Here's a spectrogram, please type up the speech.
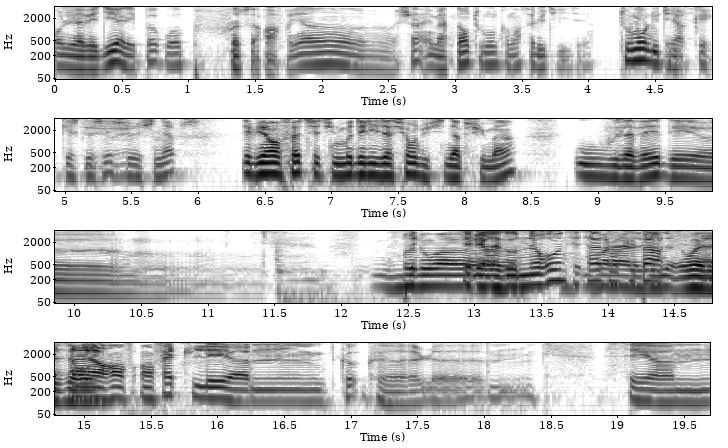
On lui avait dit à l'époque, oh, pff, ça sert à rien, euh, machin, et maintenant tout le monde commence à l'utiliser. Tout le monde l'utilise. Qu'est-ce que c'est ce synapse? Eh bien, en fait, c'est une modélisation du synapse humain où vous avez des euh, Benoît. C'est les réseaux de neurones, c'est ça Voilà, dont tu les parles? Réseaux- ouais, les neurones. Alors en, en fait, les, euh, que- que le- c'est, euh,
